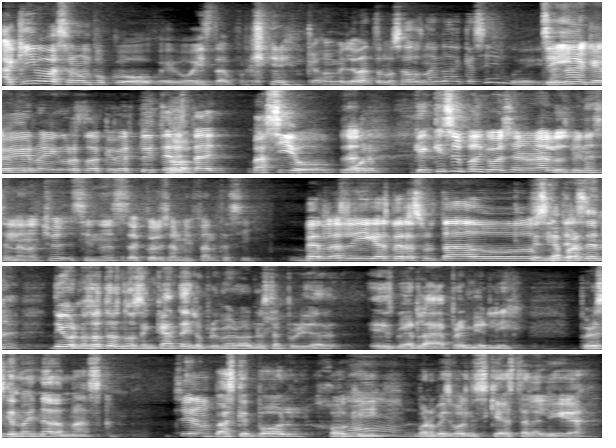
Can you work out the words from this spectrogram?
Aquí voy a ser un poco egoísta porque, cabrón, me levanto los sábados, no hay nada que hacer, güey. Sí. No hay nada que ver, no hay ningún resultado que ver. Twitter No. está vacío. O sea, pone- ¿qué, ¿Qué se supone que voy a hacer ahora los viernes en la noche si no es actualizar mi fantasy? ver las ligas, ver resultados. Es que inter- aparte, digo, nosotros nos encanta y lo primero, nuestra prioridad es ver la Premier League. Pero es que no hay nada más. Sí, ¿no? Básquetbol, hockey, No. bueno, béisbol ni siquiera está en la liga.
